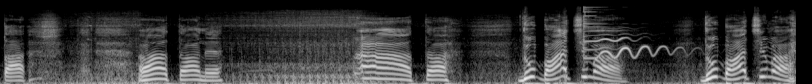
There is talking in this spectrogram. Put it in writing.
tá. Ah, tá, né? Ah, tá. Do Batman! Do Batman!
